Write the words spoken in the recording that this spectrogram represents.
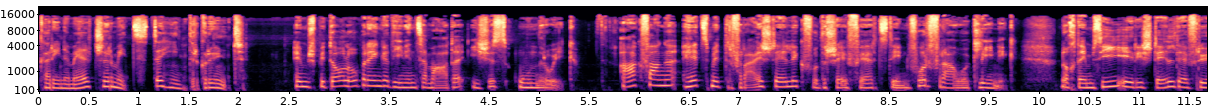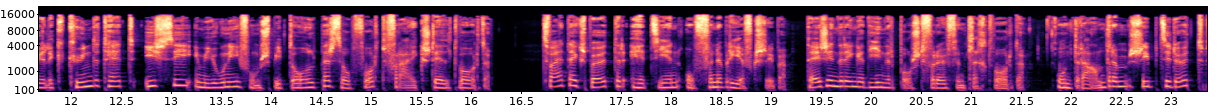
Karina Melcher mit den Hintergründen. Im Spital Oberengadin in Samaden ist es unruhig. Angefangen hat es mit der Freistellung von der Chefärztin vor Frauenklinik. Nachdem sie ihre Stelle der Frühling gekündigt hat, ist sie im Juni vom Spital per sofort freigestellt worden. Zwei Tage später hat sie einen offenen Brief geschrieben. Der ist in der Engadiner Post veröffentlicht worden. Unter anderem schreibt sie dort,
